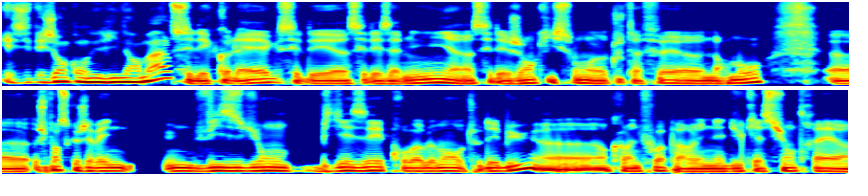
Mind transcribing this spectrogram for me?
Et c'est des gens qui ont des vies normales C'est des collègues, c'est des, c'est des amis, euh, c'est des gens qui sont euh, tout à fait euh, normaux. Euh, je pense que j'avais une, une vision biaisée probablement au tout début, euh, encore une fois par une éducation très euh,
